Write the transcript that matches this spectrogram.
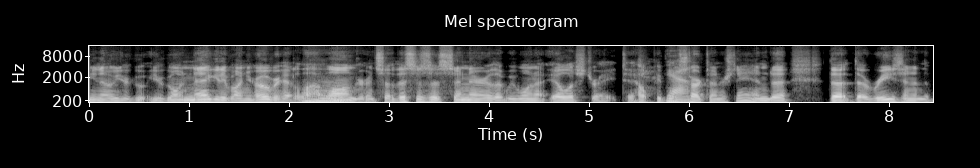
You know, you're you're going negative on your overhead a lot Mhm. longer, and so this is a scenario that we want to illustrate to help people Yeah. start to understand uh, the the reason and the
